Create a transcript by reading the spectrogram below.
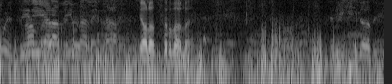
ਓਏ ਤੇਰੇ ਵਾਲਾ ਮੇਵਣਾ ਲੈਣਾ ਚੱਲ ਅਸਰ ਦਾ ਲੈ। ਰਿਖੀ ਦਾ। ਦੇ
